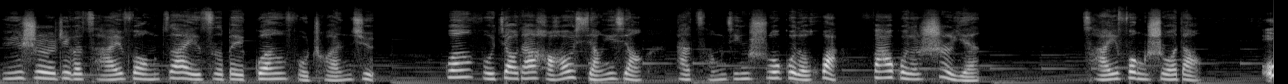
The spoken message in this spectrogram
于是，这个裁缝再一次被官府传去。官府叫他好好想一想他曾经说过的话、发过的誓言。裁缝说道：“哦，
